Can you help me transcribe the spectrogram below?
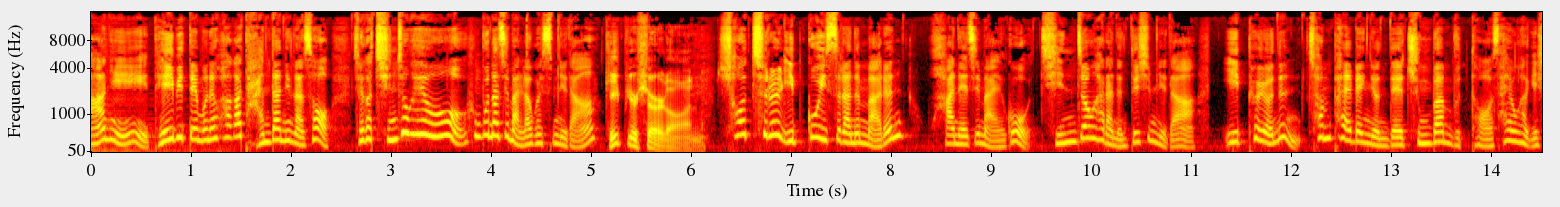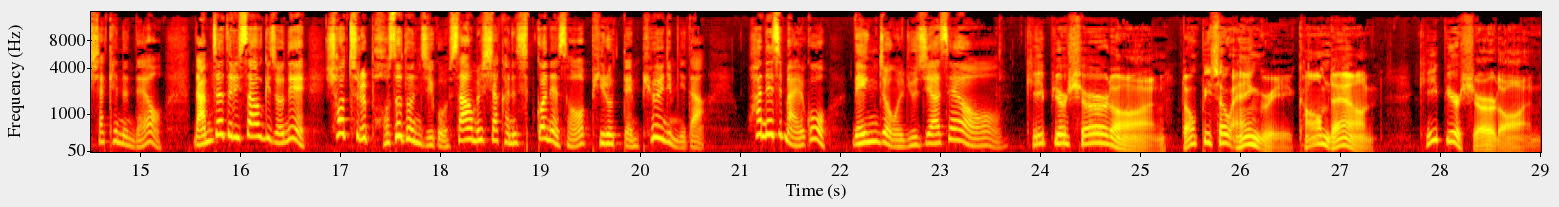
잔이 데이비 때문에 화가 단단히 나서 제가 진정해요. 흥분하지 말라고 했습니다. Keep your shirt on. 셔츠를 입고 있으라는 말은 화내지 말고 진정하라는 뜻입니다. 이 표현은 1800년대 중반부터 사용하기 시작했는데요. 남자들이 싸우기 전에 셔츠를 벗어 던지고 싸움을 시작하는 습관에서 비롯된 표현입니다. 화내지 말고 냉정을 유지하세요. Keep your shirt on. Don't be so angry. Calm down. Keep your shirt on.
